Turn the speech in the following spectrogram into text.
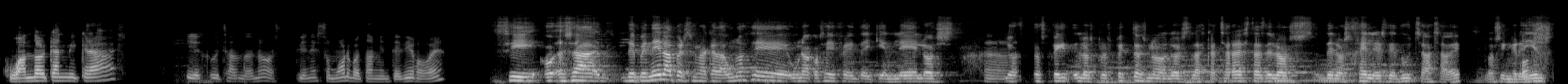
Jugando al Candy Crush y escuchándonos. Tiene su morbo también, te digo, ¿eh? Sí, o, o sea, depende de la persona, cada uno hace una cosa diferente. Hay quien lee los, Ah, los, prospect- los prospectos, no, los, las cacharras estas de los, de los geles de ducha, ¿sabes? Los ingredientes.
